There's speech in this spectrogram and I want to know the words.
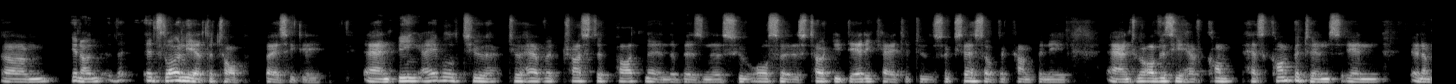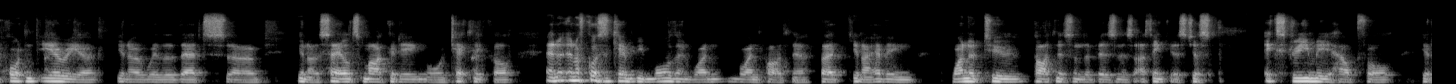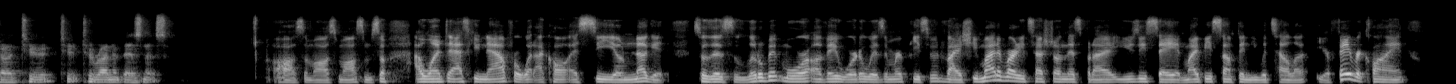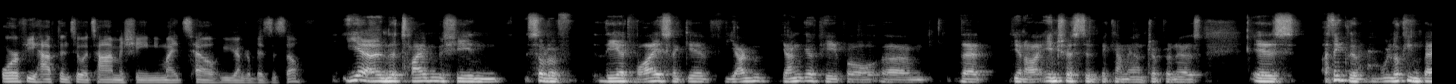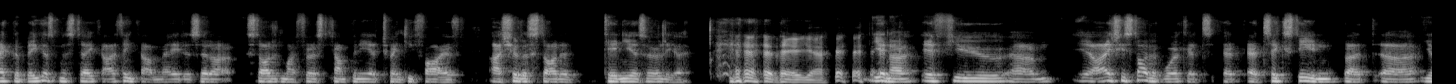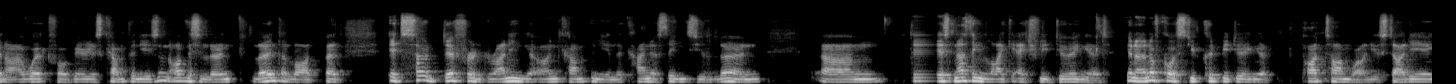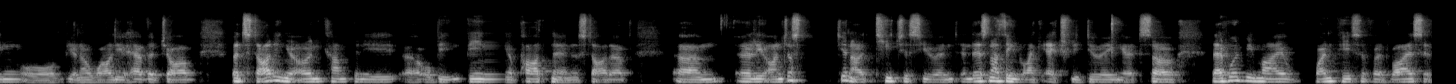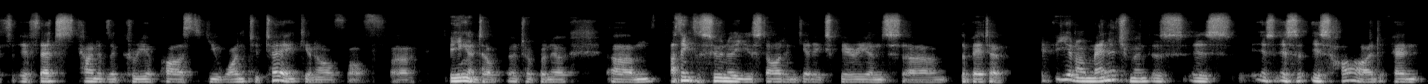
um, you know it's lonely at the top basically and being able to to have a trusted partner in the business who also is totally dedicated to the success of the company and who obviously have com- has competence in an important area you know whether that's uh, you know sales marketing or technical. And and of course it can be more than one one partner but you know having one or two partners in the business i think is just extremely helpful you know to to to run a business Awesome, awesome, awesome. So I wanted to ask you now for what I call a CEO nugget. So there's a little bit more of a word of wisdom or piece of advice. You might have already touched on this, but I usually say it might be something you would tell a, your favorite client, or if you hopped into a time machine, you might tell your younger business self. Yeah, and the time machine sort of the advice I give young younger people um, that you know are interested in becoming entrepreneurs is I think the looking back, the biggest mistake I think I made is that I started my first company at 25. I should have started 10 years earlier. there you go. you know, if you, um, yeah, I actually started work at at, at 16, but uh, you know, I worked for various companies and obviously learned learned a lot. But it's so different running your own company and the kind of things you learn. Um, there's nothing like actually doing it, you know. And of course, you could be doing it part time while you're studying or you know while you have a job but starting your own company uh, or being being a partner in a startup um, early on just you know teaches you and, and there's nothing like actually doing it. So that would be my one piece of advice. If if that's kind of the career path you want to take you know of, of uh, being an entrepreneur um, i think the sooner you start and get experience uh, the better you know management is is is is, is hard and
